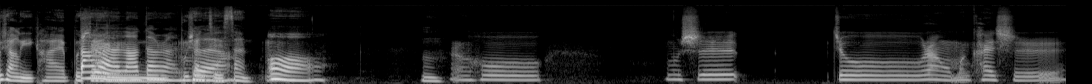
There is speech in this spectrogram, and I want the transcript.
不想离开不想当然啦当然不想解散。哦。嗯。然后牧师就让我们开始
